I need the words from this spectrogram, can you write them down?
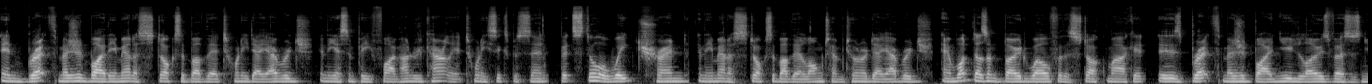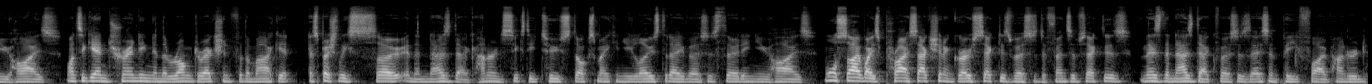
in breadth measured by the amount of stocks above their 20-day average in the S&P 500 currently at 26% but still a weak trend in the amount of stocks above their long-term 200-day average and what doesn't bode well for the stock market is breadth measured by new lows versus new highs. Once again trending in the wrong direction for the market especially so in the Nasdaq 162 stocks making new lows today versus 30 13 new highs. More sideways price action in growth sectors versus defensive sectors. And there's the Nasdaq versus the S&P 500.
